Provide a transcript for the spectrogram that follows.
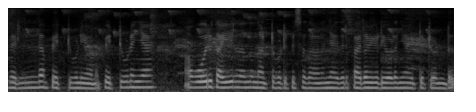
ഇതെല്ലാം പെറ്റൂണിയാണ്. പെറ്റൂണി ഞാൻ ആ ഒരു തൈയിൽ നിന്ന് നട്ടുപിടിപ്പിച്ചതാണ് ഞാൻ ഇതിൽ പല വീഡിയോകളും ഞാൻ ഇട്ടിട്ടുണ്ട്.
